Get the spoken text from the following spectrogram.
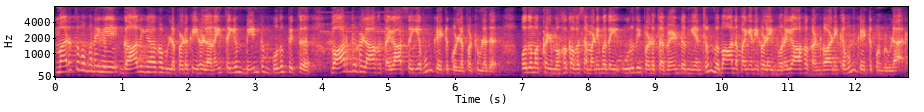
மருத்துவமனையில் காலியாக உள்ள படுக்கைகள் அனைத்தையும் மீண்டும் புதுப்பித்து வார்டுகளாக தயார் செய்யவும் கேட்டுக் கொள்ளப்பட்டுள்ளது. பொதுமக்கள் முகக்கவசம் அணிவதை உறுதிப்படுத்த வேண்டும் என்றும் விமான பயணிகளை முறையாக கண்காணிக்கவும் கேட்டுக்கொண்டுள்ளார்.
